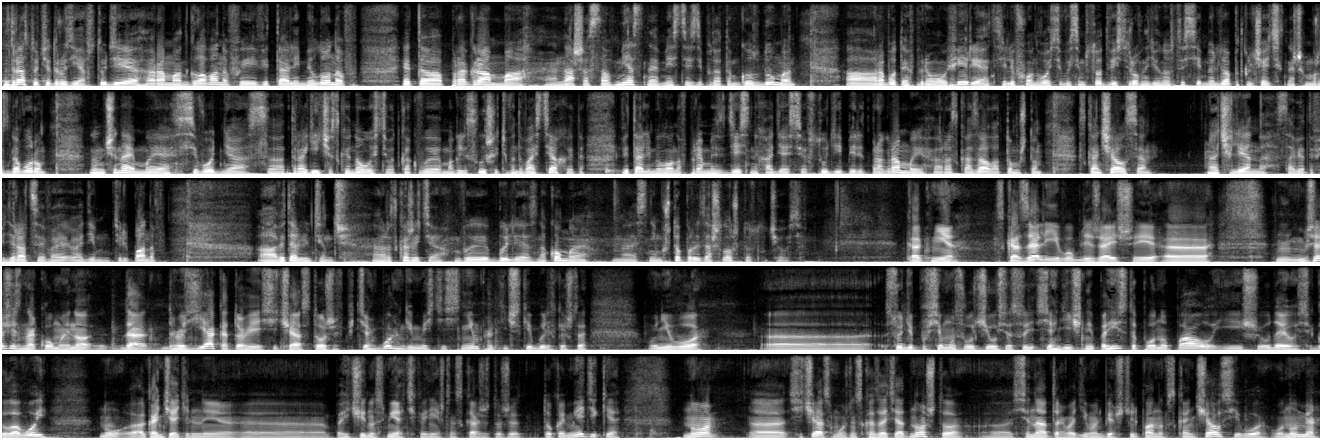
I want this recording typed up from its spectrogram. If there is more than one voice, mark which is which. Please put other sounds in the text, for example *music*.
Speaker 1: Здравствуйте, друзья. В студии Роман Голованов и Виталий Милонов. Это программа наша совместная вместе с депутатом Госдумы. А, работаем в прямом эфире. Телефон 8 800 200 ровно 9702. Подключайтесь к нашему разговору. Но начинаем мы сегодня с трагической новости. Вот как вы могли слышать в новостях, это Виталий Милонов прямо здесь, находясь в студии перед программой, рассказал о том, что скончался член Совета Федерации Вадим Тюльпанов. А, Виталий Валентинович, расскажите, вы были знакомы э, с ним? Что произошло, что случилось?
Speaker 2: Как мне сказали его ближайшие, э, ближайшие знакомые, но да, друзья, которые сейчас тоже в Петербурге вместе с ним практически были, сказать, что у него, э, судя по всему, случился сердечный приступ, он упал и еще ударился головой. Ну, окончательные э, причину смерти, конечно, скажут уже только медики. Но э, сейчас можно сказать одно, что э, сенатор Вадим Альбертович Тюльпанов скончался, его, он умер.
